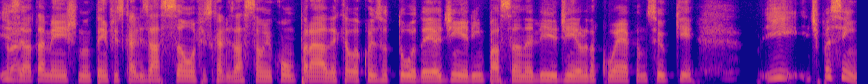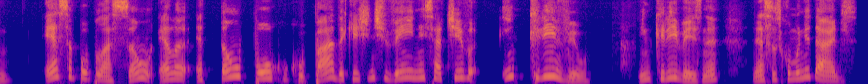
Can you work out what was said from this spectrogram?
Exatamente, não tem fiscalização, a fiscalização é comprada, aquela coisa toda, aí é dinheirinho passando ali, dinheiro na cueca, não sei o quê. E, tipo assim, essa população, ela é tão pouco culpada que a gente vê iniciativa incrível, incríveis, né, nessas comunidades.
